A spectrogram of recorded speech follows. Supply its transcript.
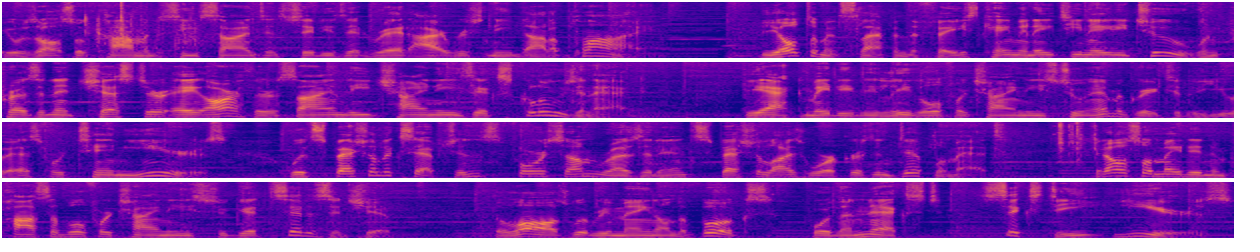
It was also common to see signs in cities that read Irish need not apply. The ultimate slap in the face came in 1882 when President Chester A. Arthur signed the Chinese Exclusion Act. The act made it illegal for Chinese to immigrate to the U.S. for 10 years, with special exceptions for some residents, specialized workers, and diplomats. It also made it impossible for Chinese to get citizenship. The laws would remain on the books for the next 60 years.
